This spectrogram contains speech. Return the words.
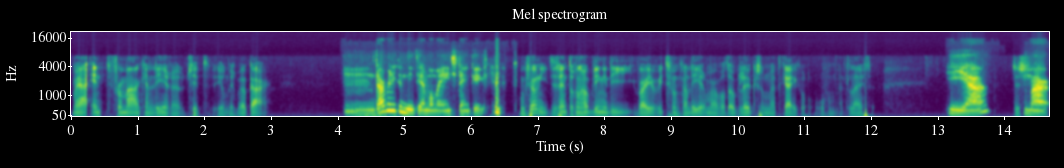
Maar ja, en vermaak en leren zit heel dicht bij elkaar. Mm, daar ben ik het niet helemaal mee eens, denk ik. Hoezo niet? Er zijn toch een hoop dingen die, waar je iets van kan leren, maar wat ook leuk is om naar te kijken of om naar te luisteren. ja, Dus maar.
